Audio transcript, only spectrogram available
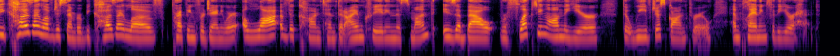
Because I love December, because I love prepping for January, a lot of the content that I am creating this month is about reflecting on the year that we've just gone through and planning for the year ahead.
